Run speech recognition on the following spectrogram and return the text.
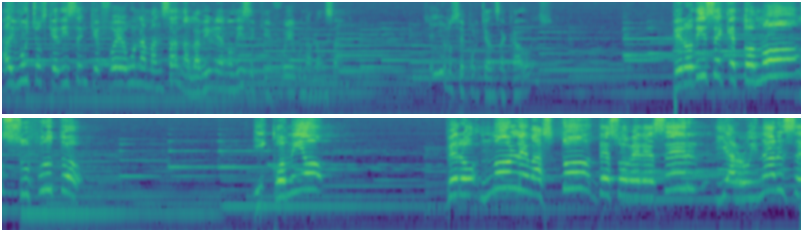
Hay muchos que dicen que fue una manzana. La Biblia no dice que fue una manzana. yo no sé por qué han sacado eso. Pero dice que tomó su fruto y comió pero no le bastó desobedecer y arruinarse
